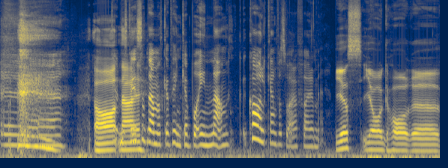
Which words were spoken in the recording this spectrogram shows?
Eh, Ja, det är nej. sånt där man ska tänka på innan. Karl kan få svara före mig. Yes, jag har eh,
